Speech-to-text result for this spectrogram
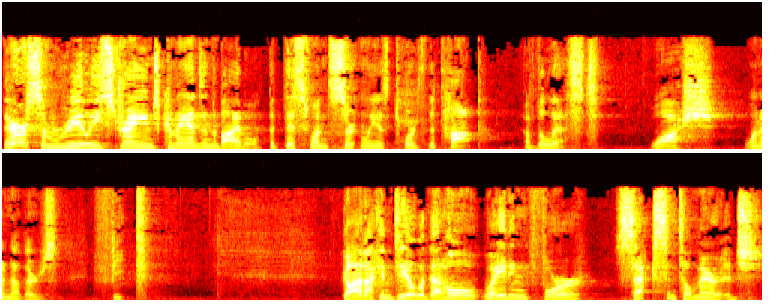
There are some really strange commands in the Bible, but this one certainly is towards the top of the list. Wash one another's feet. God, I can deal with that whole waiting for sex until marriage.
